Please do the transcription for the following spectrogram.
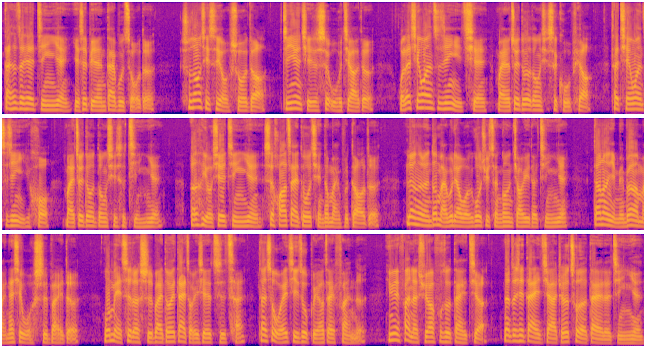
但是这些经验也是别人带不走的。书中其实有说到，经验其实是无价的。我在千万资金以前买的最多的东西是股票，在千万资金以后买最多的东西是经验。而有些经验是花再多钱都买不到的，任何人都买不了我过去成功交易的经验，当然也没办法买那些我失败的。我每次的失败都会带走一些资产，但是我会记住不要再犯了，因为犯了需要付出代价，那这些代价就是错的带来的经验。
